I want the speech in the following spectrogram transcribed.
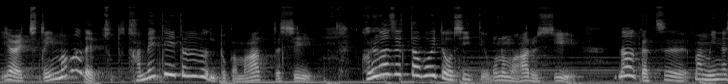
いやちょっと今までちょっと貯めていた部分とかもあったしこれは絶対覚えてほしいっていうものもあるしなおかつ、まあ、みんな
